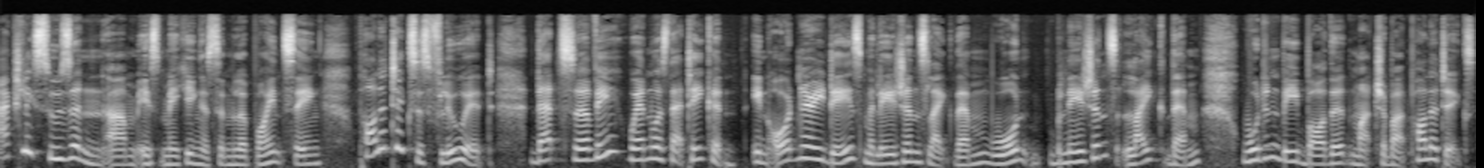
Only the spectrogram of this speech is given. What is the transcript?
Actually, Susan um, is making a similar point, saying politics is fluid. That survey, when was that taken? In ordinary days, Malaysians like them won't Malaysians like them wouldn't be bothered much about politics.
